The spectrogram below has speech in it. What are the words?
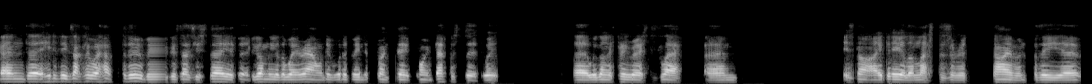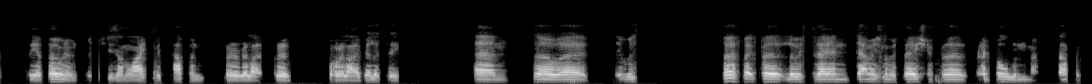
and uh, he did exactly what he had to do because, as you say, if it had gone the other way around, it would have been a 28 point deficit with uh, with only three races left. Um, is not ideal unless there's a retirement for the uh, the opponent, which is unlikely to happen for, for, for reliability. Um, so uh, it was perfect for Lewis today and damage limitation for Red Bull and Verstappen.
